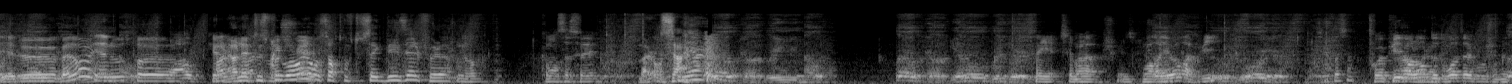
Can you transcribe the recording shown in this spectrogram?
Il y a deux. Bah non, il y a un autre. euh, on a tous pris Warrior, on se retrouve tous avec des elfes là. Comment ça se fait? Bah on sait rien. Ça y est, c'est bon. Voilà. Je suis- Warrior, appuie. C'est quoi ça Faut appuyer Ah, dans l'ordre voilà. de droite à gauche en fait.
